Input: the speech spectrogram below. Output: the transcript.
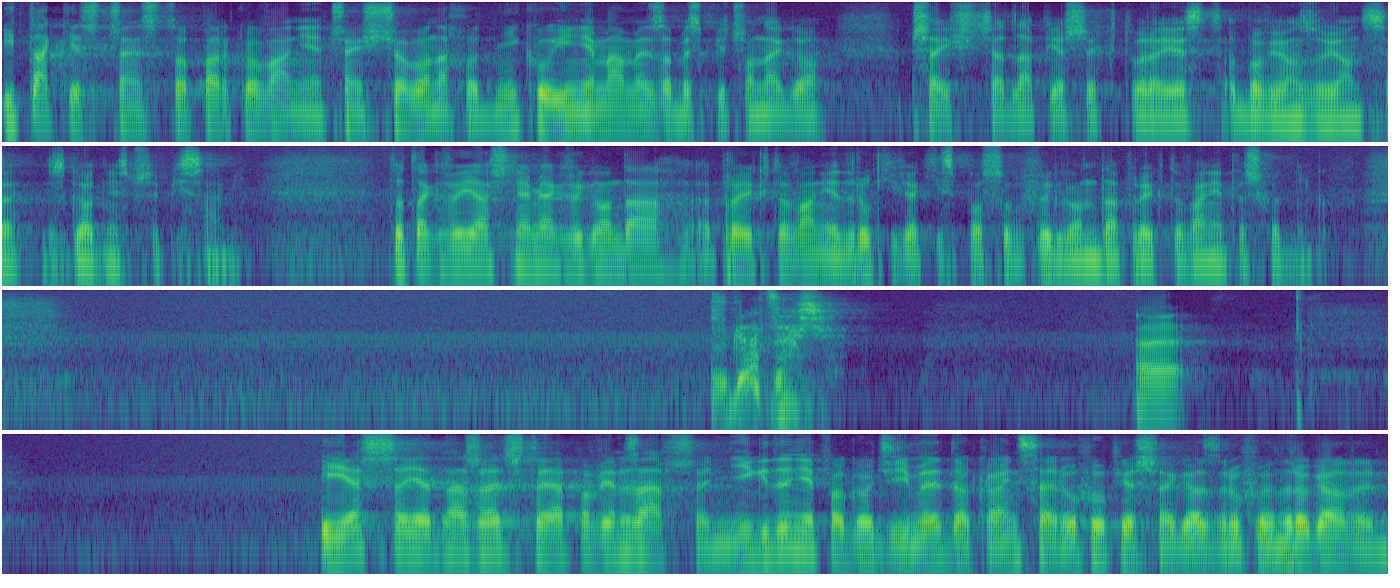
i tak jest często parkowanie częściowo na chodniku i nie mamy zabezpieczonego przejścia dla pieszych, które jest obowiązujące zgodnie z przepisami. To tak wyjaśniam, jak wygląda projektowanie dróg i w jaki sposób wygląda projektowanie też chodników. Zgadza się. E, I jeszcze jedna rzecz, to ja powiem zawsze. Nigdy nie pogodzimy do końca ruchu pieszego z ruchem drogowym.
